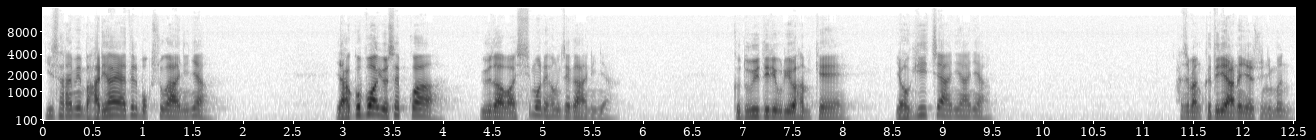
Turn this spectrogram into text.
이 사람이 마리아의 아들 목수가 아니냐? 야고보와 요셉과 유다와 시몬의 형제가 아니냐? 그 누이들이 우리와 함께 여기 있지 아니하냐? 하지만 그들이 아는 예수님은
